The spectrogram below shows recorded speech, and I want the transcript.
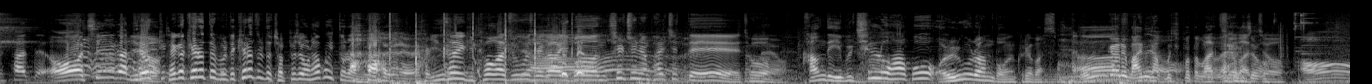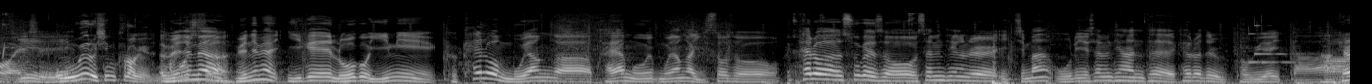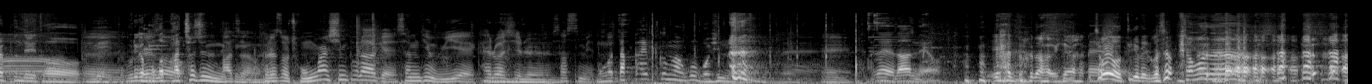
어, 7 같아요. 이렇게 제가 캐럿들 볼 때 캐럿들도 저 표정을 하고 있더라고요. 인상이 깊어가지고 제가 이번 7주년 팔찌 때저 가운데 입을 7로 하고 얼굴을 한번 그려봤습니다. 뭔가를 많이 갖고 싶었다고 맞죠. 맞죠. 어, LC. 의외로 심플하게. 왜냐면 왜냐면 이게 로고 이미 그 캐럿 모양과 다이아 모, 모양과 있어서 캐럿 속에서 세븐틴을 있지만 우리 세븐틴한테 캐럿들 더 위에 있다. 아, 캐럿 분들이 더 네, 위에 있다. 우리가 뭔가 그래서- 받쳐주는 맞아요. 느낌인 거예요. 그래서 정말 심플하게 세븐틴 위에 캐럿이를 썼습니다. 뭔가 딱 깔끔하고 멋있는 것 같아요. 네. 네 나왔네요 야, 너 나 그냥. 저건 어떻게 된 거죠? 저거는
